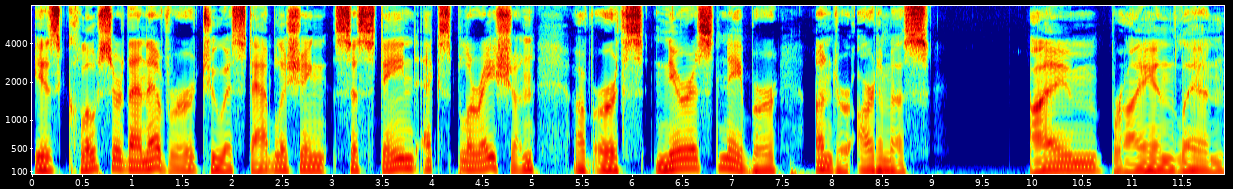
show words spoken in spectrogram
is closer than ever to establishing sustained exploration of Earth's nearest neighbor under Artemis. I'm Brian Lynn.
